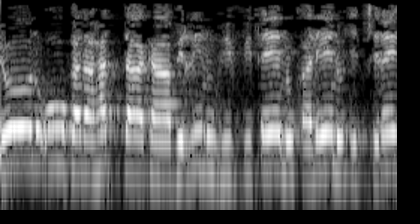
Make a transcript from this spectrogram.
yoo nu'uu kana hattaa kaafirri nu fiffixee nu qalee nu cicciree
